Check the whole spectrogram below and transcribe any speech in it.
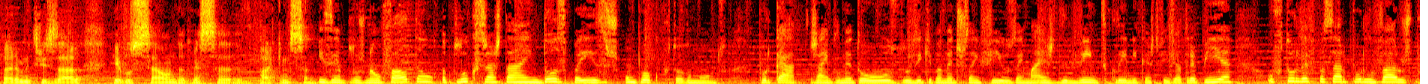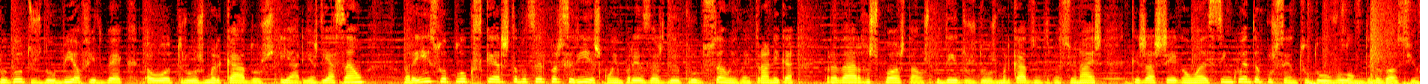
para monitorizar a evolução da doença de Parkinson. Exemplos não faltam. A Plux já está em 12 países, um pouco por todo o mundo. Por cá, já implementou o uso dos equipamentos sem fios em mais de 20 clínicas de fisioterapia. O futuro deve passar por levar os produtos do biofeedback a outros mercados e áreas de ação. Para isso, a Plux quer estabelecer parcerias com empresas de produção eletrónica para dar resposta aos pedidos dos mercados internacionais que já chegam a 50% do volume de negócio.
